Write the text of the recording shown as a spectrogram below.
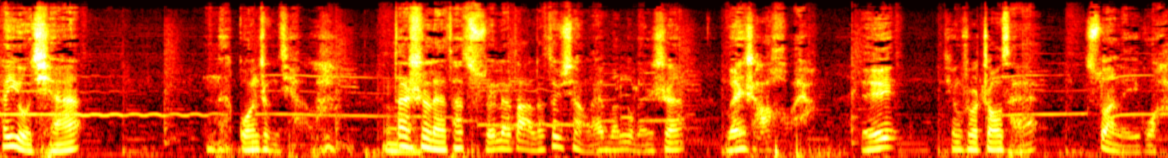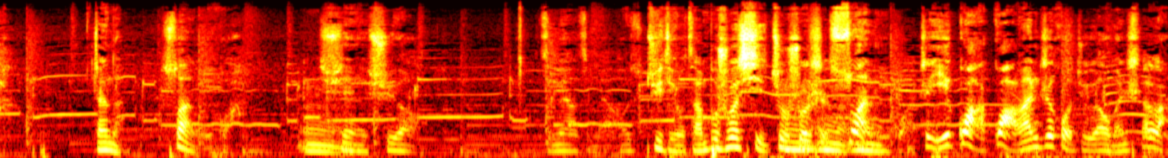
他有钱，那光挣钱了。嗯但是呢，他随了大了，他就想来纹个纹身，纹啥好呀？哎，听说招财，算了一卦，真的算了一卦，嗯现在需要怎么样怎么样？具体咱不说细，就说是算了一卦，这一卦卦完之后就要纹身了。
